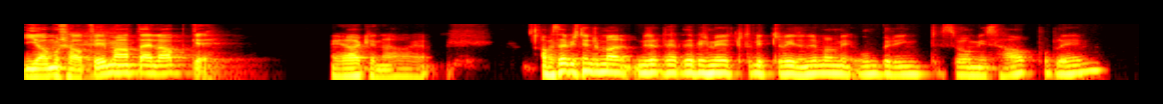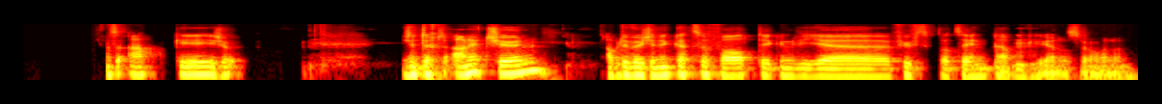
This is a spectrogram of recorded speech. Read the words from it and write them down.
Ja, muss halt Firmenanteil abgeben. Ja, genau, ja. Aber das ist nicht einmal, das ist mittlerweile nicht mal mehr unbedingt so mein Hauptproblem. Also abgeben ist, ist natürlich auch nicht schön, aber du willst ja nicht sofort irgendwie 50 äh, Prozent abgeben mhm. oder so. Oder? Und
